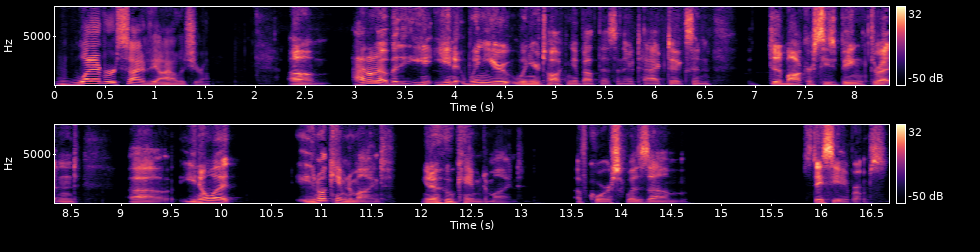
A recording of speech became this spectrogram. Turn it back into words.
whatever side of the aisle that you're on. Um, I don't know, but you, you know when you're when you're talking about this and their tactics and democracies being threatened, uh, you know what, you know what came to mind. You know who came to mind, of course, was um Stacey Abrams.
